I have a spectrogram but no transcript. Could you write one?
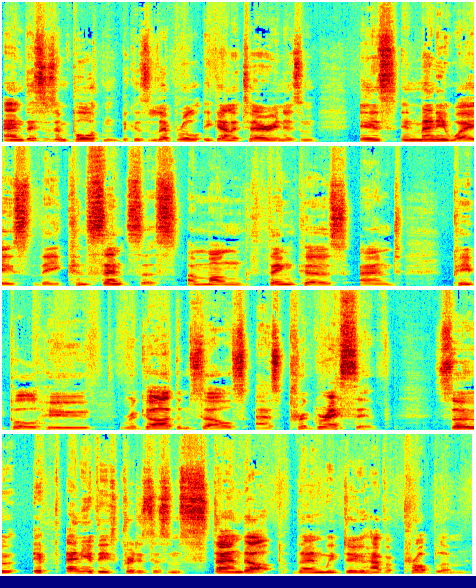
And this is important because liberal egalitarianism is in many ways the consensus among thinkers and people who regard themselves as progressive so if any of these criticisms stand up, then we do have a problem.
